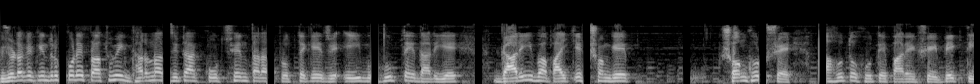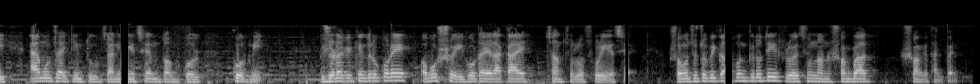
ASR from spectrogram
বিষয়টাকে কেন্দ্র করে প্রাথমিক ধারণা যেটা করছেন তারা প্রত্যেকে যে এই মুহূর্তে দাঁড়িয়ে গাড়ি বা বাইকের সঙ্গে সংঘর্ষে আহত হতে পারে সেই ব্যক্তি, এমনটাই কিন্তু জানিয়েছেন দমকল কর্মী। বিষয়টাকে কেন্দ্র করে অবশ্যই গোটা এলাকায় চাঞ্চল্য ছড়িয়েছে। সময় ছোট বিজ্ঞাপন বিরতির রয়েছে অন্যান্য সংবাদ। সঙ্গে থাকবেন।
